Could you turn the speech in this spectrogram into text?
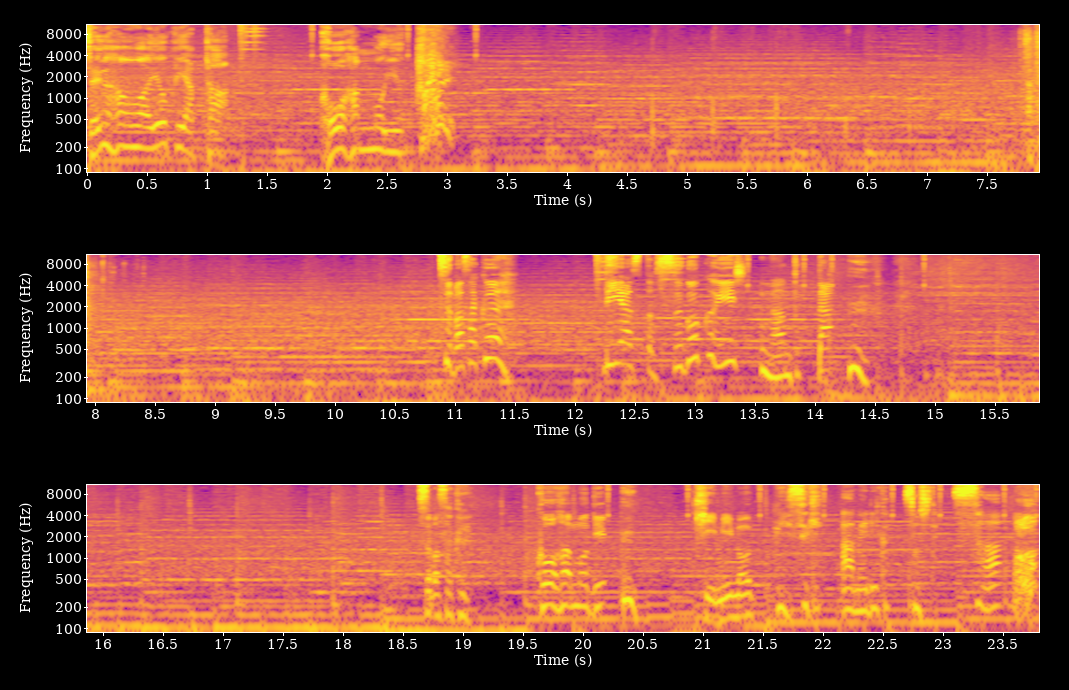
前半はよくやった。後半もゆっはい。翼くんディアスとすごくいいしなんとだ翼くん後半もディ、うん君も見すぎ。アメリカそしてさあ。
